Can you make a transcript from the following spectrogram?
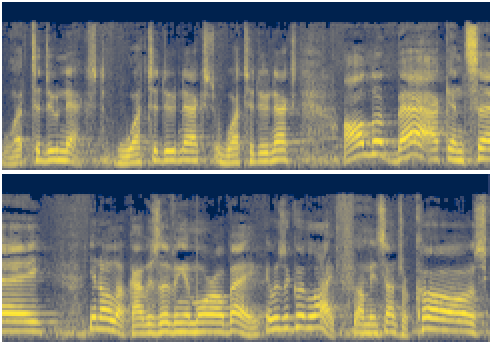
what to do next, what to do next, what to do next. I'll look back and say, you know, look, I was living in Morro Bay. It was a good life. I mean, Central Coast,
